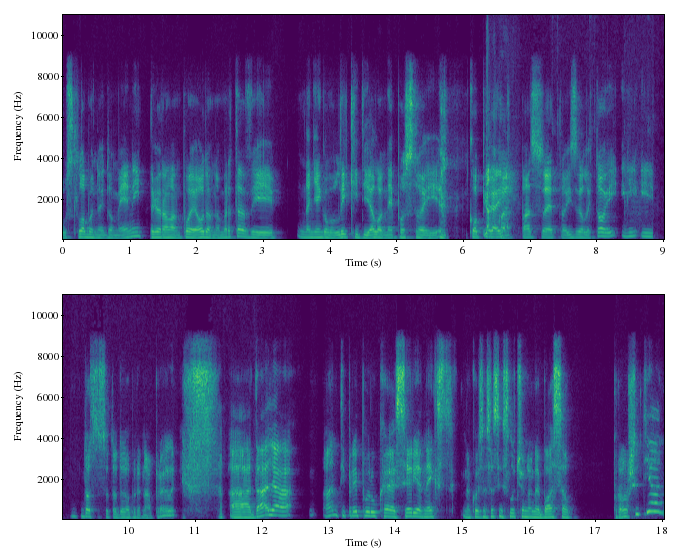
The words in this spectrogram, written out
u slobodnoj domeni. Edgar Allan Poe je odavno mrtav i na njegovu lik i dijelo ne postoji copyright, pa su eto izveli to i, i, i dosta su to dobro napravili. A dalja antipreporuka je serija Next na koju sam sasvim slučajno nabasao prošli tjedan.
